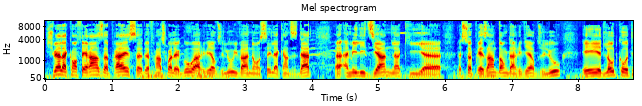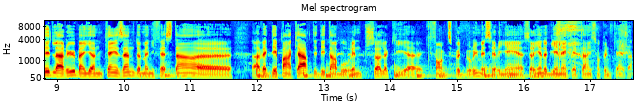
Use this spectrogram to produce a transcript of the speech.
je suis à la conférence de presse de François Legault à Rivière-du-Loup. Il va annoncer la candidate euh, Amélie Dionne, là, qui euh, se présente donc dans Rivière-du-Loup. Et de l'autre côté de la rue, ben, il y a une quinzaine de manifestants avec des pancartes et des tambourines, tout ça, là, qui, qui font un petit peu de bruit, mais c'est rien, c'est rien de bien inquiétant. Ils sont une quinzaine.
